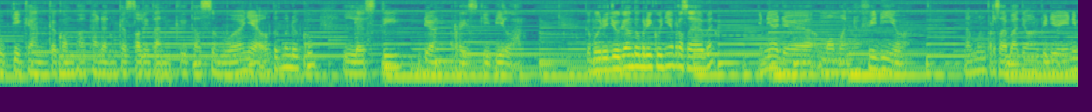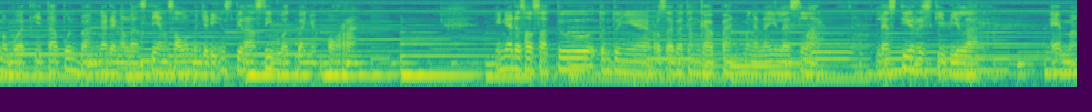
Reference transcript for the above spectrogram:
buktikan kekompakan dan kesulitan kita semuanya untuk mendukung Lesti dan Rizky Bilar. Kemudian juga untuk berikutnya persahabat, ini ada momen video namun persahabat dengan video ini membuat kita pun bangga dengan Lesti yang selalu menjadi inspirasi buat banyak orang. Ini ada salah satu tentunya persahabat tanggapan mengenai Leslar. Lesti Rizky Bilar. Emang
